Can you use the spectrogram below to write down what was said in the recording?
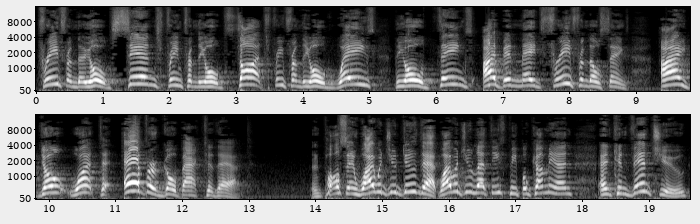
Free from the old sins, free from the old thoughts, free from the old ways, the old things. I've been made free from those things. I don't want to ever go back to that. And Paul's saying, why would you do that? Why would you let these people come in and convince you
